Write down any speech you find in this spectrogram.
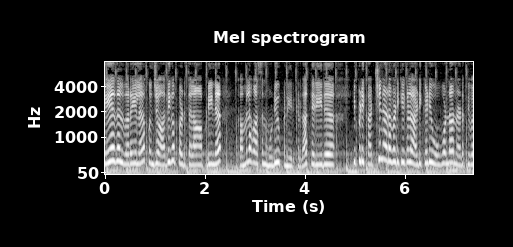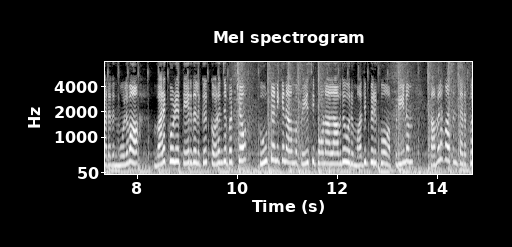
தேர்தல் வரையில கொஞ்சம் அதிகப்படுத்தலாம் அப்படின்னு கமலஹாசன் முடிவு பண்ணியிருக்கிறதா தெரியுது. இப்படி கட்சி நடவடிக்கைகளை அடிக்கடி ஒவ்வொன்றா நடத்தி வரதன் மூலமா வரக்கூடிய தேர்தலுக்கு குறைஞ்சபட்சம் கூட்டணிக்கு நாம பேசி போனாலாவது ஒரு மதிப்பு இருக்கும் அப்படின்னும் கமலஹாசன் தரப்பு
